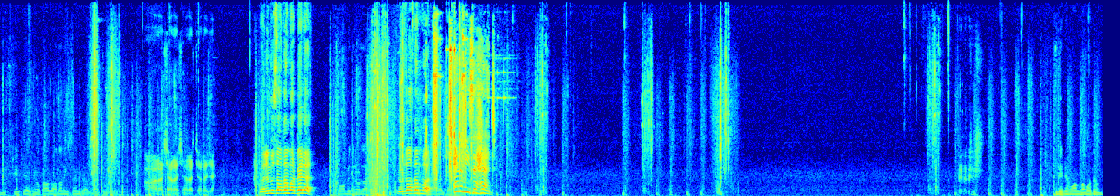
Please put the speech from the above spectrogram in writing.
hiçbir şeye ihtiyacım yok abi. Alana gitmemiz lazım. Ben size söyleyeyim. Araç araç araç araca. Önümüzde adam var beyler. Muhammed'in orada araç Yurda adam var. araç var. Enemies ahead! Benim anlamadığım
